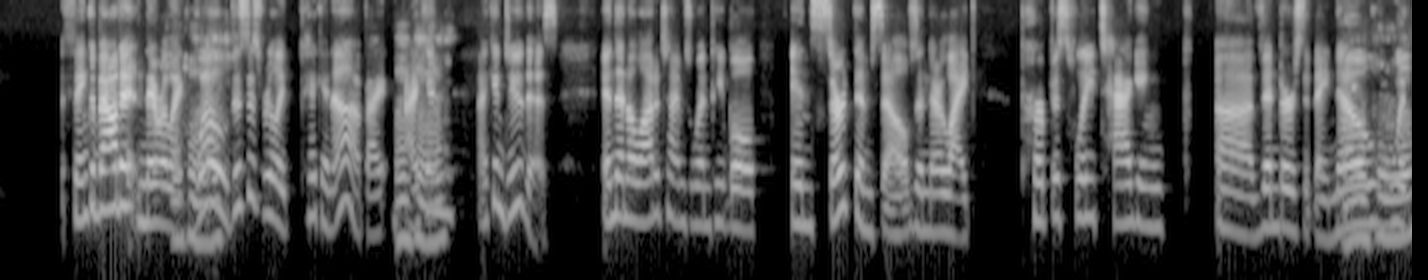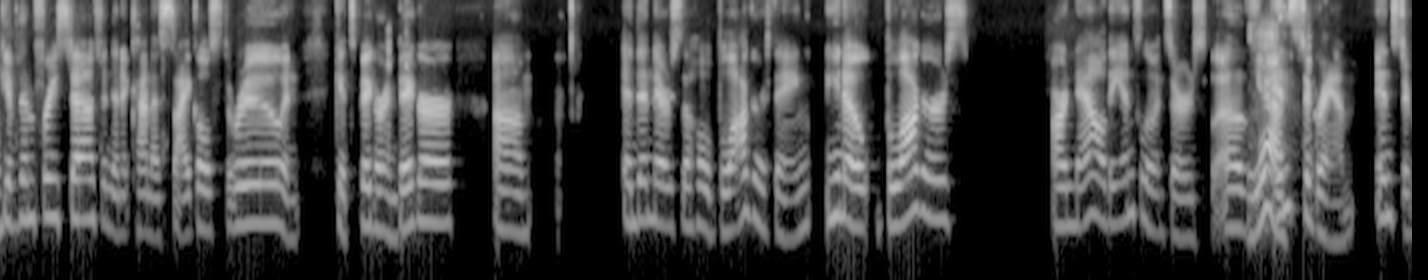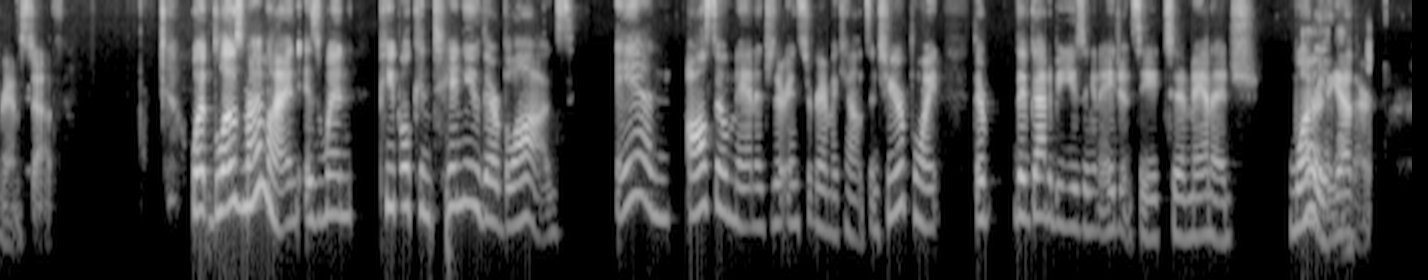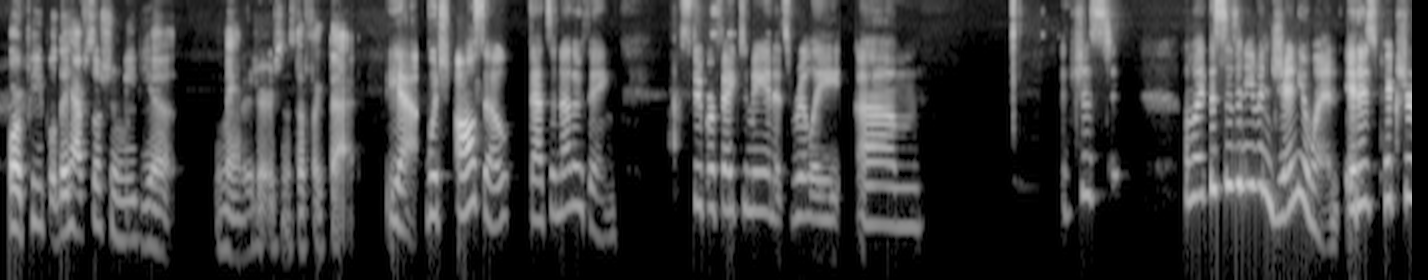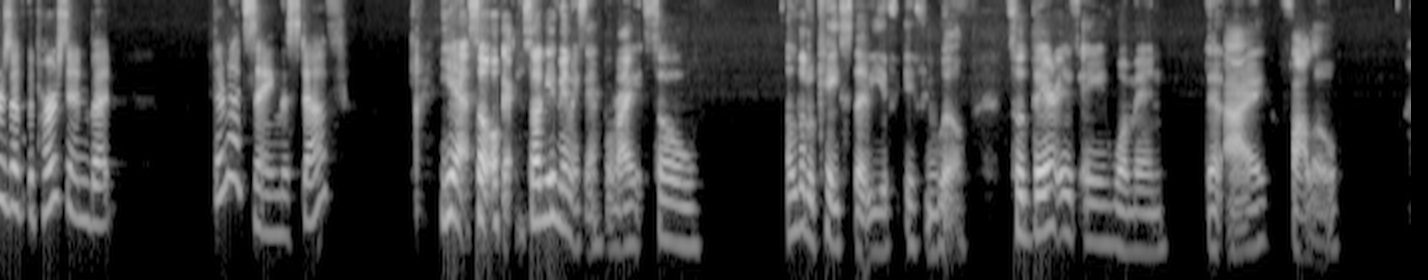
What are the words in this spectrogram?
think about it and they were like, mm-hmm. "Whoa, this is really picking up. I mm-hmm. I can I can do this." And then a lot of times when people insert themselves and they're like purposefully tagging uh, vendors that they know mm-hmm. would give them free stuff and then it kind of cycles through and gets bigger and bigger um, and then there's the whole blogger thing. You know, bloggers are now the influencers of yeah. Instagram, Instagram stuff. What blows my mind is when people continue their blogs and also manage their Instagram accounts. And to your point, they're they've got to be using an agency to manage one oh, or yeah. the other. Or people, they have social media managers and stuff like that. Yeah, which also that's another thing super fake to me and it's really um it's just I'm like this isn't even genuine. It is pictures of the person but they're not saying this stuff. Yeah, so okay, so I'll give you an example, right? So a little case study if if you will. So there is a woman that I follow.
